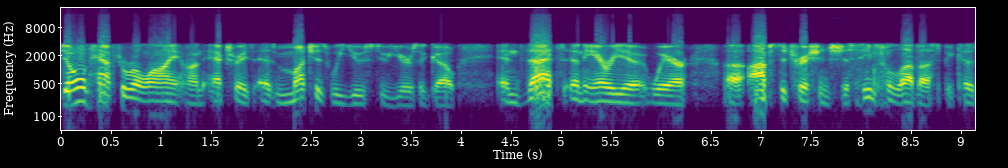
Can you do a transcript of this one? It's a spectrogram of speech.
don't have to rely on X-rays as much as we used to years ago, and that's an area where uh, obstetricians just seem to love us because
